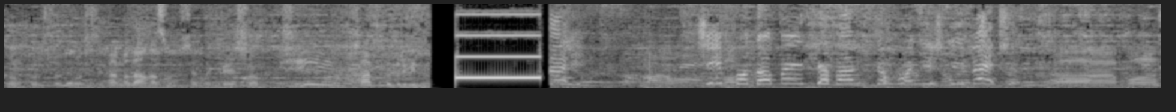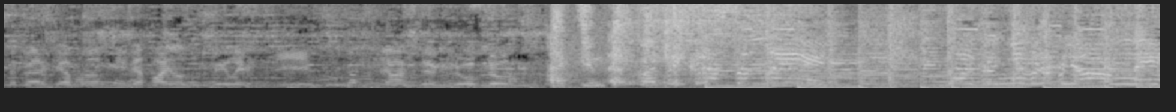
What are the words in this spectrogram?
Конкурс после тамада у нас вообще такой шок. Чи шапку дрібну. Далі. Чи подобається вам сьогоднішній вечір? Бо тепер ми всі файно зустріли всі. Я всіх люблю. Один такой прекрасный, только не влюбленный,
